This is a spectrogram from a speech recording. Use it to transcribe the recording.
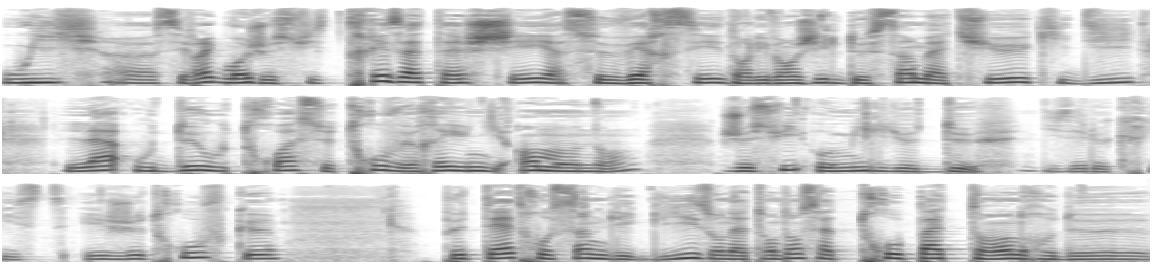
Oui, euh, c'est vrai que moi je suis très attachée à ce verset dans l'évangile de Saint Matthieu qui dit ⁇ Là où deux ou trois se trouvent réunis en mon nom, je suis au milieu d'eux, disait le Christ. Et je trouve que peut-être au sein de l'Église, on a tendance à trop attendre de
